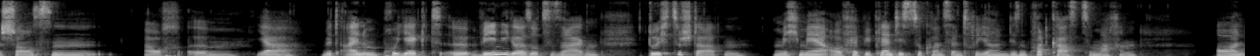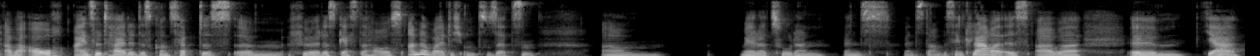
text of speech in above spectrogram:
Chancen auch, ähm, ja, mit einem Projekt äh, weniger sozusagen durchzustarten, mich mehr auf Happy Planties zu konzentrieren, diesen Podcast zu machen und aber auch Einzelteile des Konzeptes ähm, für das Gästehaus anderweitig umzusetzen. Ähm, mehr dazu dann, wenn es da ein bisschen klarer ist. Aber ähm, ja,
